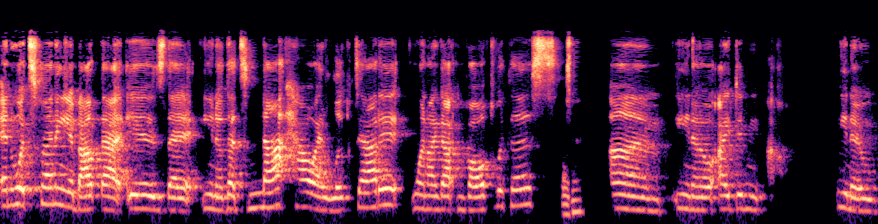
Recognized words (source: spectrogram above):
and what's funny about that is that you know that's not how I looked at it when I got involved with this. Mm-hmm. Um, you know, I didn't. You know,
